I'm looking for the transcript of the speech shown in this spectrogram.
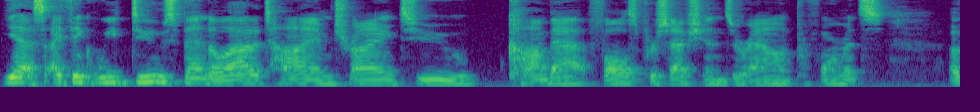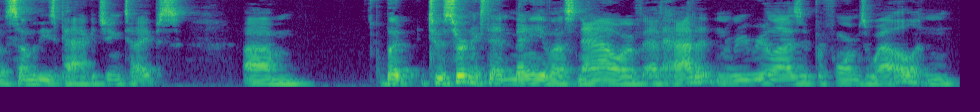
yes, I think we do spend a lot of time trying to combat false perceptions around performance of some of these packaging types. Um, but to a certain extent, many of us now have, have, had it and we realize it performs well. And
